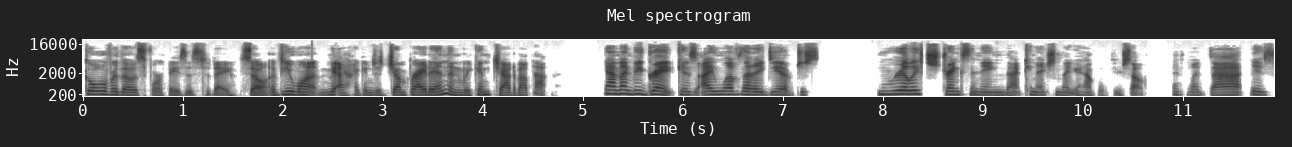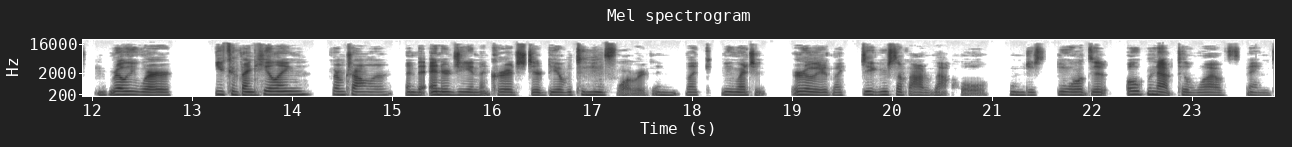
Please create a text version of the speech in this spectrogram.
go over those four phases today. So if you want, I can just jump right in and we can chat about that. Yeah, that'd be great because I love that idea of just really strengthening that connection that you have with yourself. I feel like that is really where you can find healing from trauma and the energy and the courage to be able to move forward. And like you mentioned earlier, like dig yourself out of that hole and just be able to open up to love and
